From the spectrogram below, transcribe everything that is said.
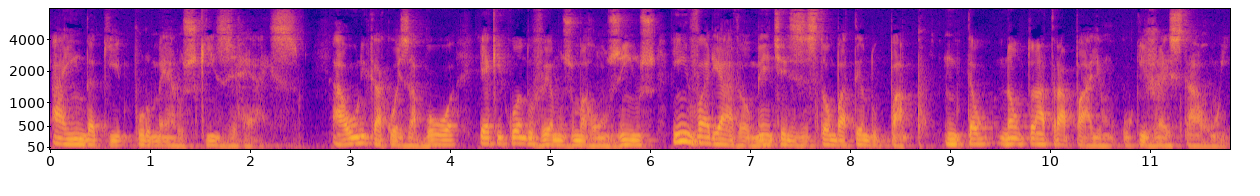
ainda que por meros 15 reais. A única coisa boa é que quando vemos marronzinhos, invariavelmente eles estão batendo papo, então não atrapalham o que já está ruim.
